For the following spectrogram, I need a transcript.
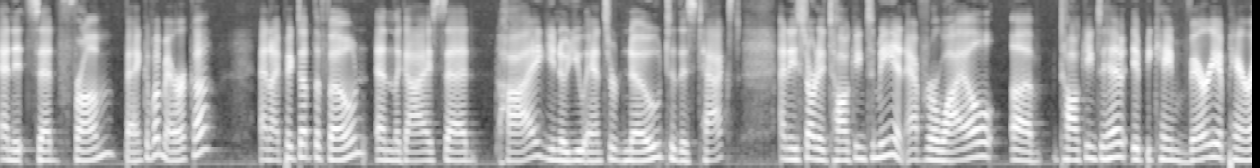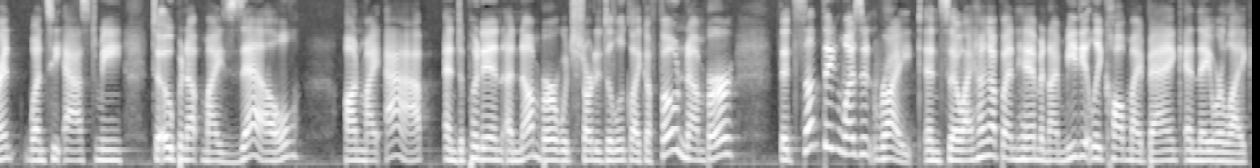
and it said from Bank of America and I picked up the phone and the guy said hi you know you answered no to this text. And he started talking to me and after a while of talking to him it became very apparent once he asked me to open up my zelle on my app and to put in a number which started to look like a phone number that something wasn't right and so i hung up on him and i immediately called my bank and they were like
